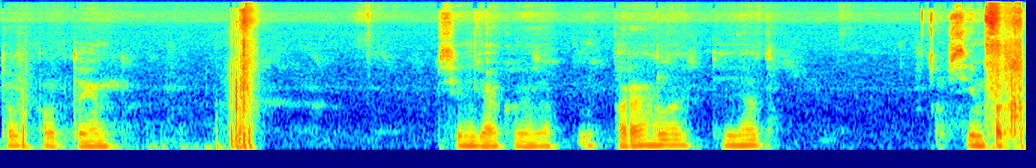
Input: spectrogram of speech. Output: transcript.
топ-1. Всім дякую за перегляд. Всім пока.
